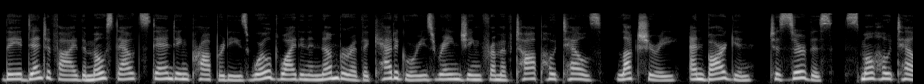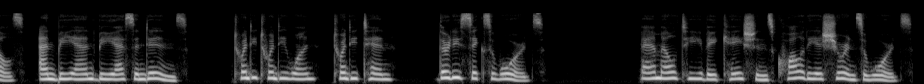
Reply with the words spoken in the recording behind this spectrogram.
They identify the most outstanding properties worldwide in a number of the categories ranging from of top hotels, luxury, and bargain, to service, small hotels, and B&Bs and inns. 2021, 2010, 36 awards. MLT Vacations Quality Assurance Awards.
